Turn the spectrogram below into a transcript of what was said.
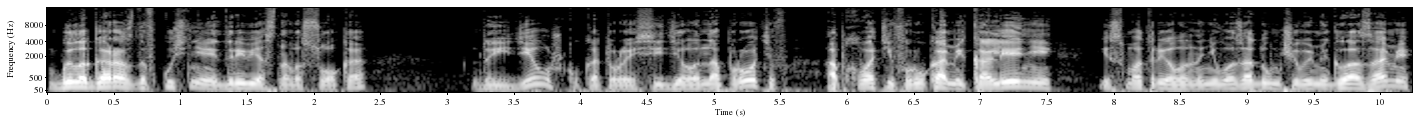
было гораздо вкуснее древесного сока. Да и девушку, которая сидела напротив, обхватив руками колени, и смотрела на него задумчивыми глазами,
